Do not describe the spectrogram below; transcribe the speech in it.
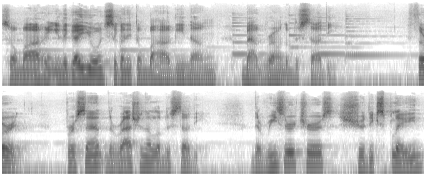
So maaaring ilagay yon sa ganitong bahagi ng background of the study. Third, present the rationale of the study. The researchers should explain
